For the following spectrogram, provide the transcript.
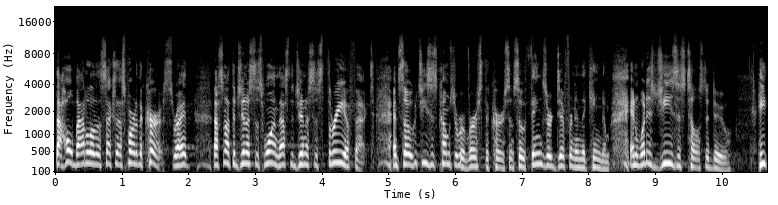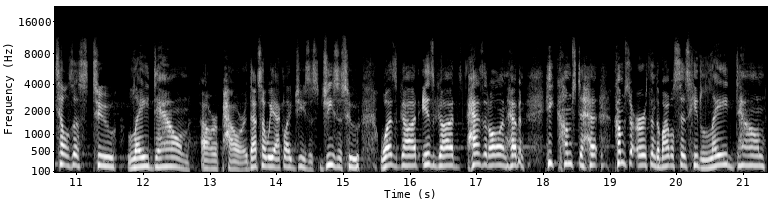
That whole battle of the sexes, that's part of the curse, right? That's not the Genesis 1, that's the Genesis 3 effect. And so Jesus comes to reverse the curse. And so things are different in the kingdom. And what does Jesus tell us to do? He tells us to lay down our power. That's how we act like Jesus. Jesus, who was God, is God, has it all in heaven, he comes to, he- comes to earth, and the Bible says he laid down,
